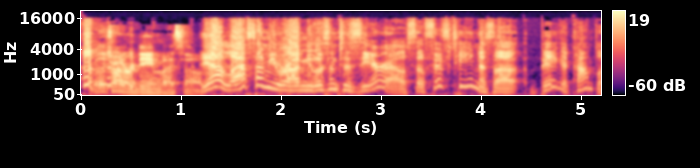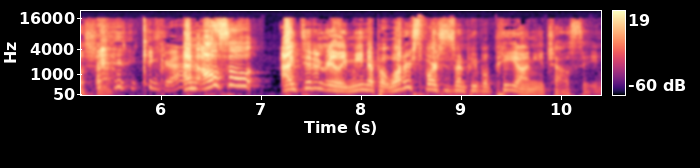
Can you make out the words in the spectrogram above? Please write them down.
really trying to redeem myself. Yeah, last time you were on, you listened to zero, so fifteen is a big accomplishment. Congrats. and also, I didn't really mean it, but water sports is when people pee on you, Chelsea.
